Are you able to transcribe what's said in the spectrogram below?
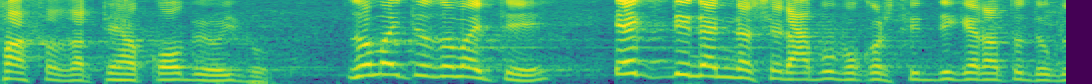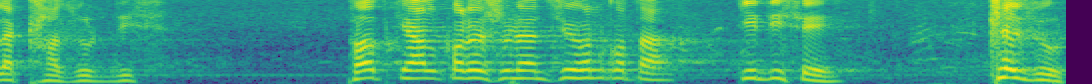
পাঁচ হাজার টাকা কবে হইব? জমাইতে জমাইতে একদিন আন্না সে আবু বকর সিদ্দিকেরা তো দুগলা খাজুর দিছে। সব খেয়াল করে শুনেন সিহন কথা। কি দিছে? খেজুর।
